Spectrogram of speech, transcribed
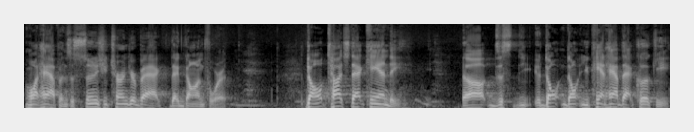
What happens? As soon as you turn your back, they've gone for it. Don't touch that candy. Uh, just don't, don't, you can't have that cookie.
